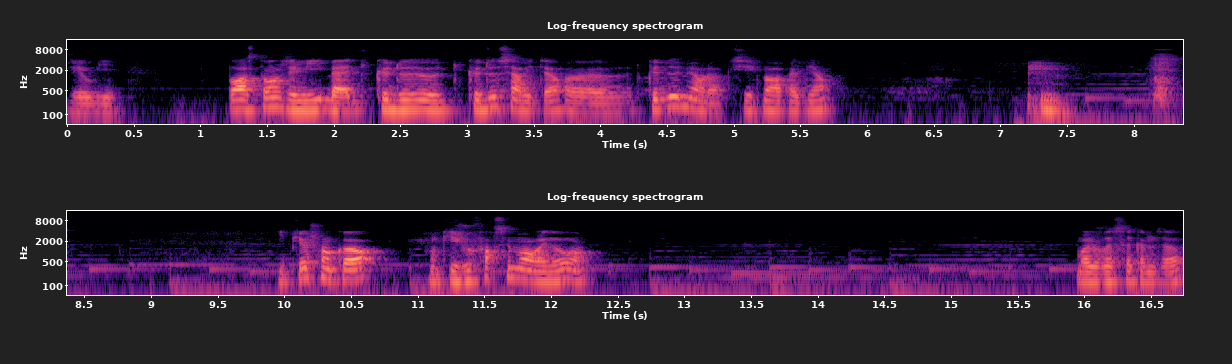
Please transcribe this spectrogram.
j'ai oublié. Pour l'instant, j'ai mis bah, que, deux, que deux serviteurs, euh, que deux Murlocs, si je me rappelle bien. Il pioche encore. Donc, il joue forcément en Reno. hein. Moi, je vois ça comme ça.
